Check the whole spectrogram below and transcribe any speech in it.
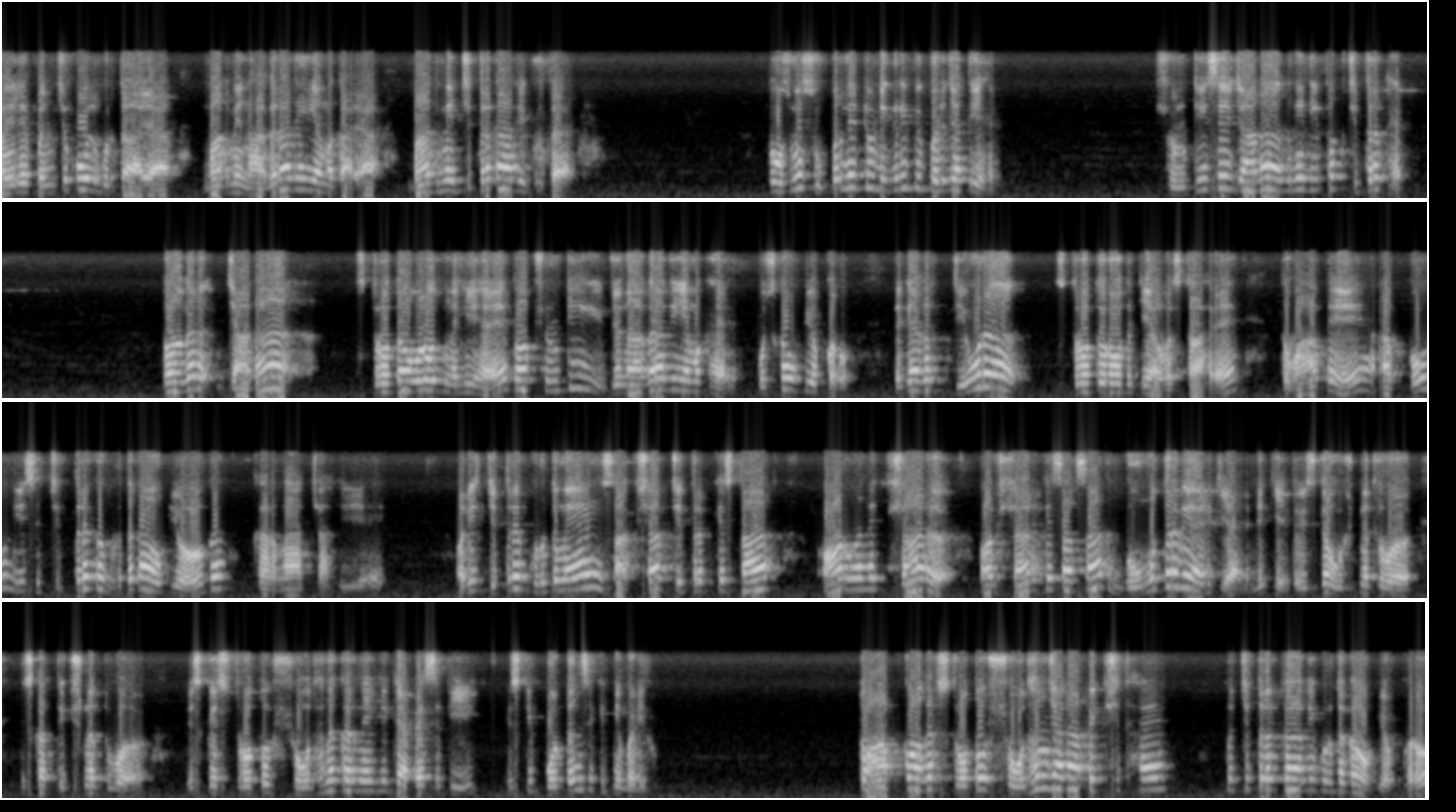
पहले पंचकोल गुरुता आया बाद में नागरादि यमक आया बाद में चित्रकादि कृत है तो उसमें सुपरलेटिव डिग्री भी बढ़ जाती है। शुंठी से ज़्यादा अग्निदीपक चित्रक है। तो अगर ज़्यादा स्त्रोतावरोध नहीं है तो आप शुंठी, जो नागरादि यमक है, उसका उपयोग करो। लेकिन अगर तीव्र स्त्रोतरोध की अवस्था है तो वहाँ पे आपको इस चित्रक घृत का उपयोग करना चाहिए। और इस चित्र गुरुत्व में साक्षात चित्रक के साथ और उन्होंने क्षार और क्षार के साथ साथ गोमूत्र भी ऐड किया है। देखिए तो इसका उष्णत्व, इसका तीक्ष्णत्व इसके स्रोतों शोधन करने की कैपेसिटी इसकी पोटेंसी कितनी बड़ी हो तो आपको अगर स्रोतों शोधन ज़्यादा अपेक्षित है तो चित्र का अधिकृत का उपयोग करो।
